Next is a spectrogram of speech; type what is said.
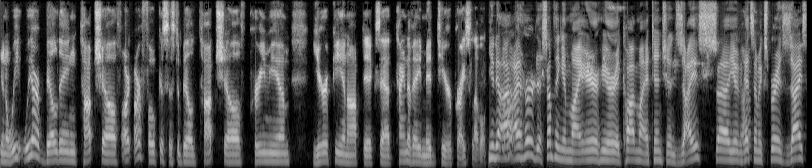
you know, we we are building top shelf. Our our focus is to build top shelf premium European optics at kind of a mid tier price level. You know, I, I heard something in my ear here. It caught my attention. Zeiss, uh, you've Uh-huh. had some experience. Zeiss,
